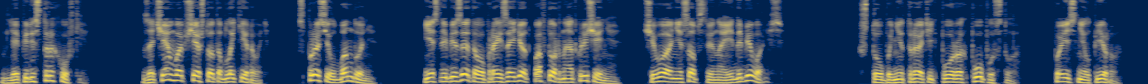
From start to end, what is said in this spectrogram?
Для перестраховки. Зачем вообще что-то блокировать? Спросил Бандони. Если без этого произойдет повторное отключение, чего они, собственно, и добивались. Чтобы не тратить порох попусту, пояснил Пиро.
